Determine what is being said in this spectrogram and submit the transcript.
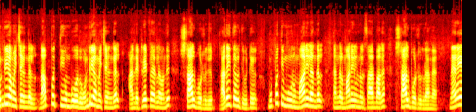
ஒன்றிய அமைச்சகங்கள் நாற்பத்தி ஒம்பது ஒன்றிய அமைச்சகங்கள் அந்த ட்ரேட் ஃபேரில் வந்து ஸ்டால் போட்டிருக்கு. அதை தவிர்த்து விட்டு முப்பத்தி மூணு மாநிலங்கள் தங்கள் மாநிலங்கள் சார்பாக ஸ்டால் போட்டிருக்கிறாங்க. நிறைய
